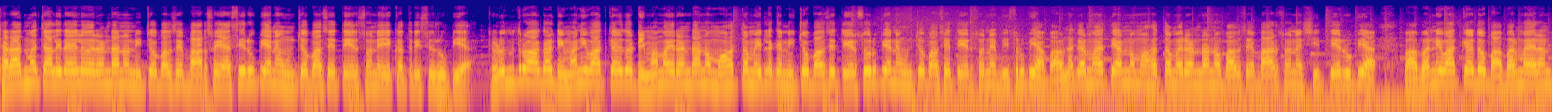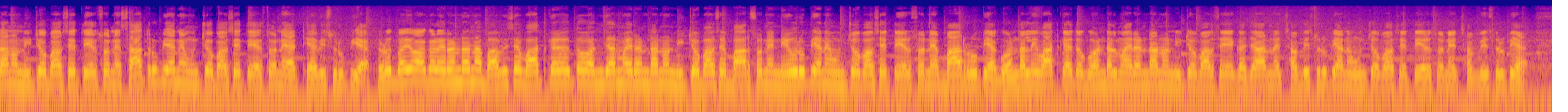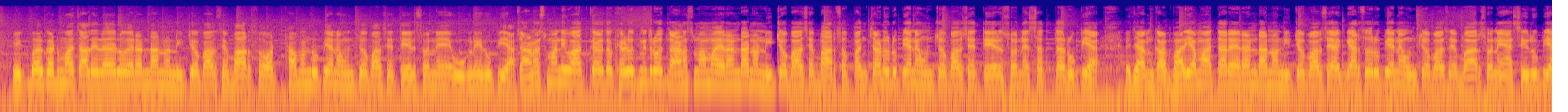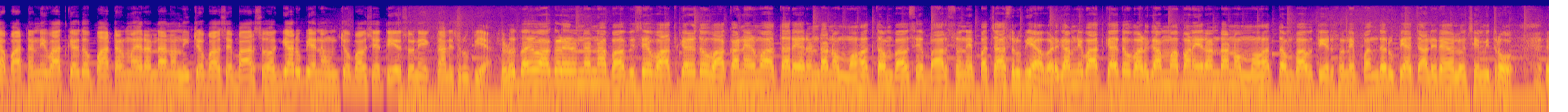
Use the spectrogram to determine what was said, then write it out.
થરાદમાં ચાલી રહેલો એરંડાનો નીચો ભાવ છે બારસો એંસી રૂપિયા અને ઊંચો ભાવ છે તેરસો એકત્રીસ રૂપિયા. ખેડૂત મિત્રો, આગળ ઢીમાની વાત કરીએ તો ઢીમામાં એરંડાનો મહત્તમ એટલે કે નીચો ભાવ છે તેરસો રૂપિયા અને ઊંચો ભાવ છે તેરસો ને વીસ રૂપિયા. ભાવનગરમાં અત્યારનો મહત્તમ એરંડાનો ભાવ છે બારસો ને સિત્તેર રૂપિયા. ભાભરની વાત કરીએ તો ભાભરમાં એરંડાનો નીચો ભાવ છે તેરસો ને સાત રૂપિયા અને ઊંચો ભાવ છે તેરસો ને અઠ્યાવીસ રૂપિયા. ખેડૂત ભાઈઓ, આગળ એરંડાના ભાવ વિશે વાત કરીએ તો અંજારમાં એરંડાનો નીચો ભાવ છે બારસો ને નેવું રૂપિયા અને ઊંચો ભાવ છે તેરસો ને બાર રૂપિયા. ગોંડલની વાત કરીએ તો ગોંડલમાં એરંડાનો નીચો ભાવ છે એક હજાર ને છવ્વીસ રૂપિયા અને ઊંચો ભાવ છે તેરસો ને છવ્વીસ રૂપિયા. ઇકબલગઢમાં ચાલી રહેલો એરંડાનો નીચો ભાવ છે બારસો અઠ્ઠાવન રૂપિયા અને ઊંચો ભાવ છે તેરસો ને ઓગણીસ રૂપિયા. ચાણસમાની વાત કરીએ તો ખેડૂત મિત્રો, ચાણસમામાં એરંડાનો નીચો ભાવ છે બારસો પંચાણું રૂપિયા અને ઊંચો ભાવ છે તેરસો ને સત્તર રૂપિયા. જેમ કંભાળિયામાં અત્યારે એરંડાનો નીચો ભાવ છે અગિયારસો રૂપિયા અને ઊંચો ભાવ છે બારસો ને એંસી રૂપિયા. પાટણની વાત કરીએ તો પાટણમાં એરંડાનો નીચો ભાવ છે બારસો અગિયાર રૂપિયા અને ઊંચો ભાવ છે તેરસો ને એકતાલીસ રૂપિયા. ખેડૂત ભાઈઓ, આગળ એરંડાના ભાવ વિશે વાત કરીએ તો વાંકાનેરમાં અત્યારે એરંડાનો મહત્તમ ભાવ છે બારસો ને પચાસ રૂપિયા. વડગામની વાત કરીએ તો વડગામમાં પણ એરંડાનો મહત્તમ ભાવ તેરસો ને પંદર રૂપિયા ચાલી રહેલો છે મિત્રો.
